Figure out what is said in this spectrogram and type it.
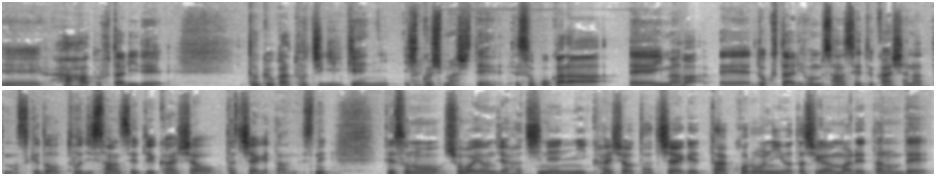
えー母と二人で東京から栃木県に引っ越しまして、でそこから、えー今は、えードクターリフォーム三世という会社になってますけど、当時三世という会社を立ち上げたんですね。で、その昭和48年に会社を立ち上げた頃に私が生まれたので、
